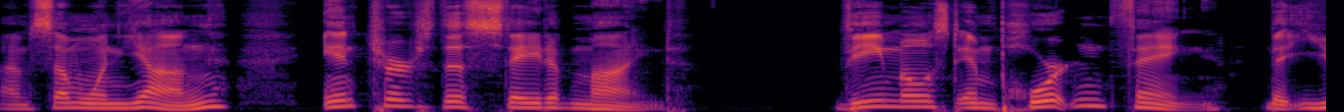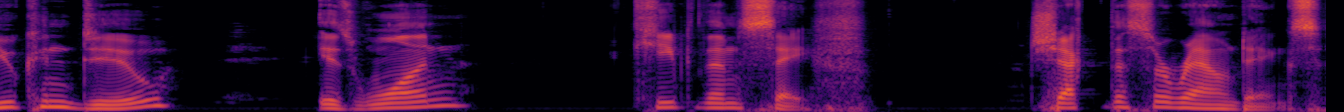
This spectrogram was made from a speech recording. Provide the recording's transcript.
um, someone young, enters this state of mind, the most important thing that you can do is one, keep them safe. Check the surroundings.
